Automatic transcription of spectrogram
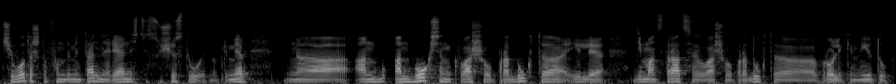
чего-то, что в фундаментальной реальности существует. Например, а, unboxing вашего продукта или демонстрация вашего продукта в ролике на YouTube.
